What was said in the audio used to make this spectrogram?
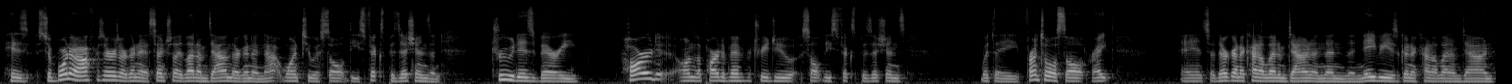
his subordinate officers are going to essentially let him down. They're going to not want to assault these fixed positions. And true, it is very hard on the part of infantry to assault these fixed positions with a frontal assault, right? And so they're going to kind of let him down. And then the Navy is going to kind of let him down.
